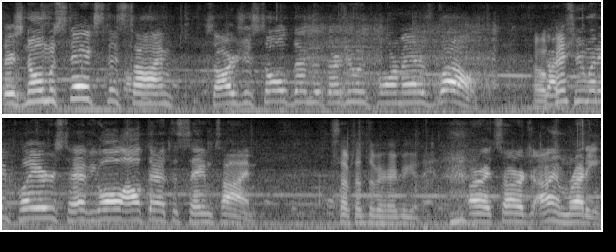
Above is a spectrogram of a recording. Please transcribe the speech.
There's no mistakes this time. Sarge just told them that they're doing four-man as well. Okay. Got too many players to have you all out there at the same time. Except at the very beginning. Alright, Sarge, I am ready.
